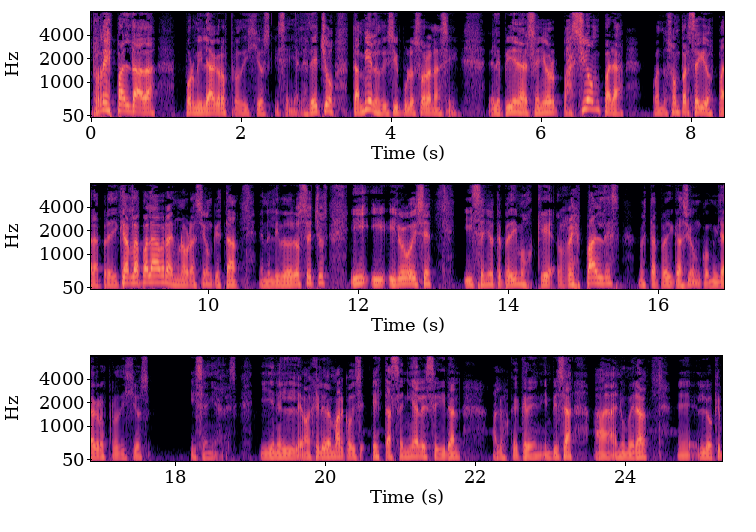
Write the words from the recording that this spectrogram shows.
respaldada por milagros, prodigios y señales. De hecho, también los discípulos oran así. Le piden al Señor pasión para cuando son perseguidos para predicar la palabra, en una oración que está en el libro de los Hechos, y, luego dice, y Señor, te pedimos que respaldes nuestra predicación con milagros, prodigios y señales. Y en el Evangelio de Marcos dice, estas señales seguirán a los que creen. Y empieza a enumerar eh, lo que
